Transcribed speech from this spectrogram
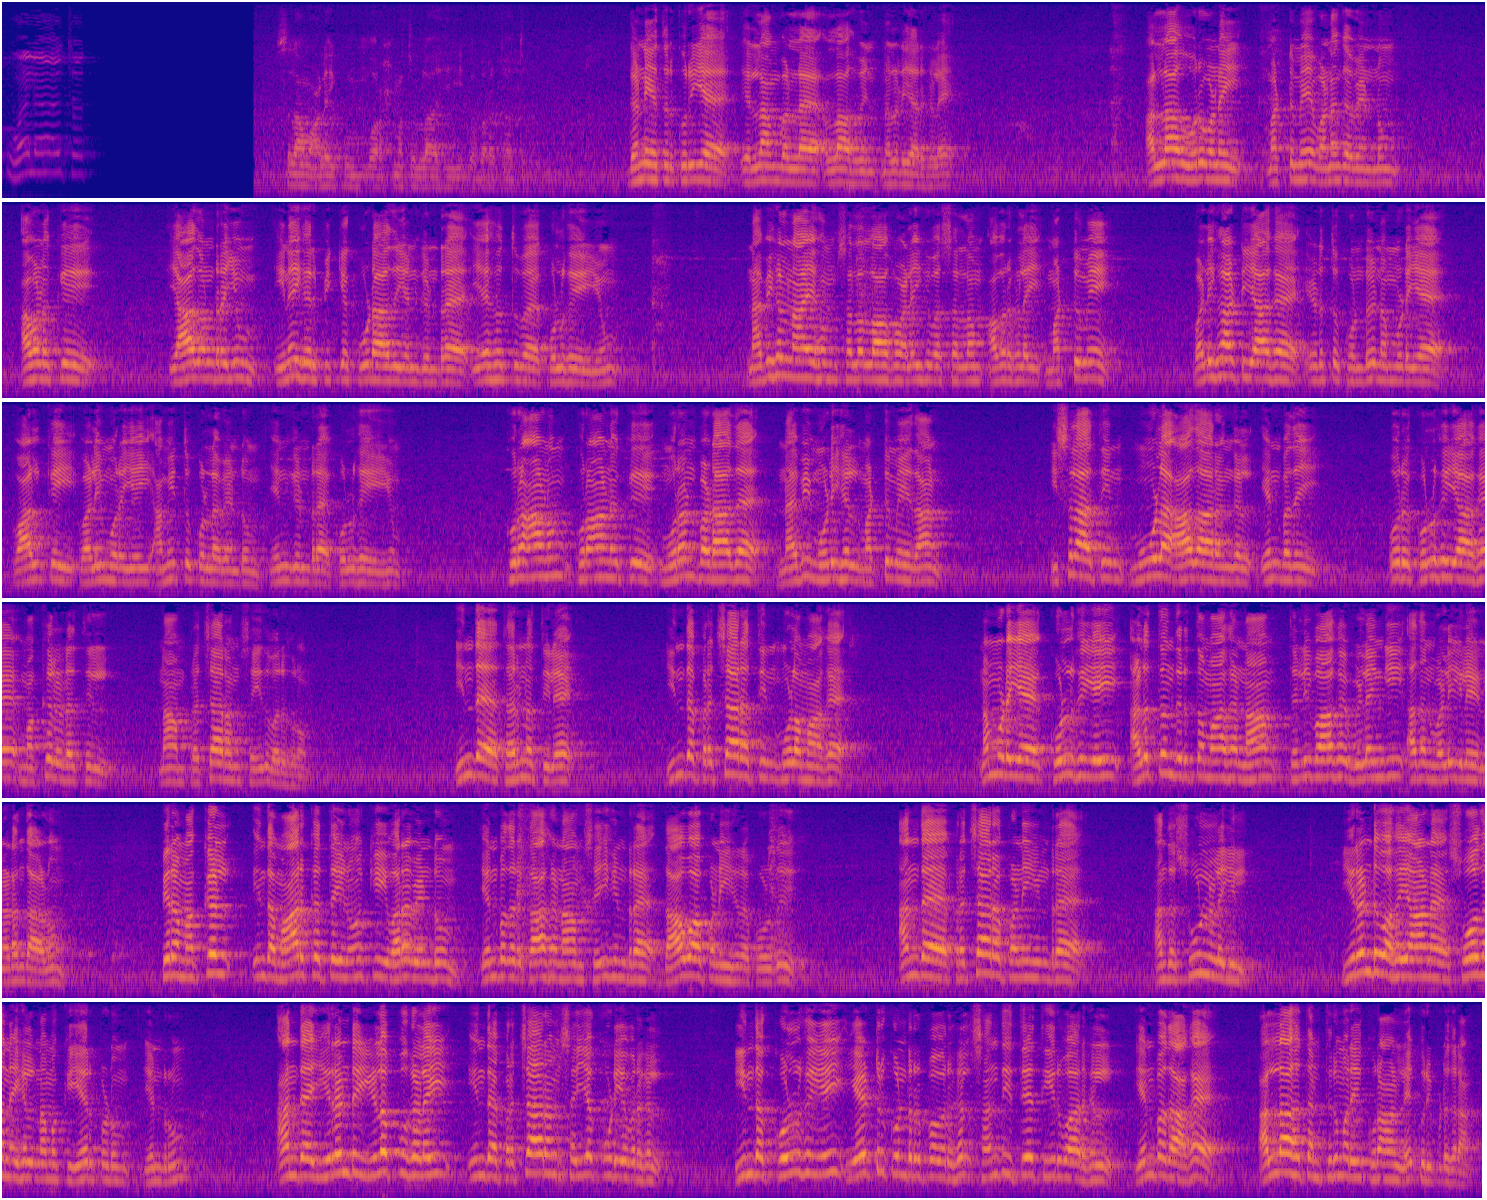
ولا تت... அஸ்ஸலாமு அலைக்கும் வரஹ்மத்துல்லாஹி வபரகாத்து கண்ணியத்திற்குரிய எல்லாம் வல்ல அல்லாஹுவின் நல்லடியார்களே அல்லாஹ் ஒருவனை மட்டுமே வணங்க வேண்டும் அவனுக்கு யாதொன்றையும் இணை கற்பிக்க கூடாது என்கின்ற ஏகத்துவ கொள்கையையும் நபிகள் நாயகம் சல்லல்லாஹு அலைஹி வசல்லம் அவர்களை மட்டுமே வழிகாட்டியாக எடுத்துக்கொண்டு நம்முடைய வாழ்க்கை வழிமுறையை அமைத்து கொள்ள வேண்டும் என்கின்ற கொள்கையையும் குரானும் குரானுக்கு முரண்படாத நபி மொழிகள் மட்டுமே தான் இஸ்லாத்தின் மூல ஆதாரங்கள் என்பதை ஒரு கொள்கையாக மக்களிடத்தில் நாம் பிரச்சாரம் செய்து வருகிறோம். இந்த தருணத்திலே இந்த பிரச்சாரத்தின் மூலமாக நம்முடைய கொள்கையை அழுத்தந்திருத்தமாக நாம் தெளிவாக விளங்கி அதன் வழியிலே நடந்தாலும் பிற மக்கள் இந்த மார்க்கத்தை நோக்கி வர வேண்டும் என்பதற்காக நாம் செய்கின்ற தாவா பணிகிற பொழுது அந்த பிரச்சார பணிகின்ற அந்த சூழ்நிலையில் இரண்டு வகையான சோதனைகள் நமக்கு ஏற்படும் என்றும் அந்த இரண்டு இழப்புகளை இந்த பிரச்சாரம் செய்யக்கூடியவர்கள் இந்த கொள்கையை ஏற்றுக்கொண்டிருப்பவர்கள் சந்தித்தே தீர்வார்கள் என்பதாக அல்லாஹ் தன் திருமறை குரானிலே குறிப்பிடுகிறான்.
